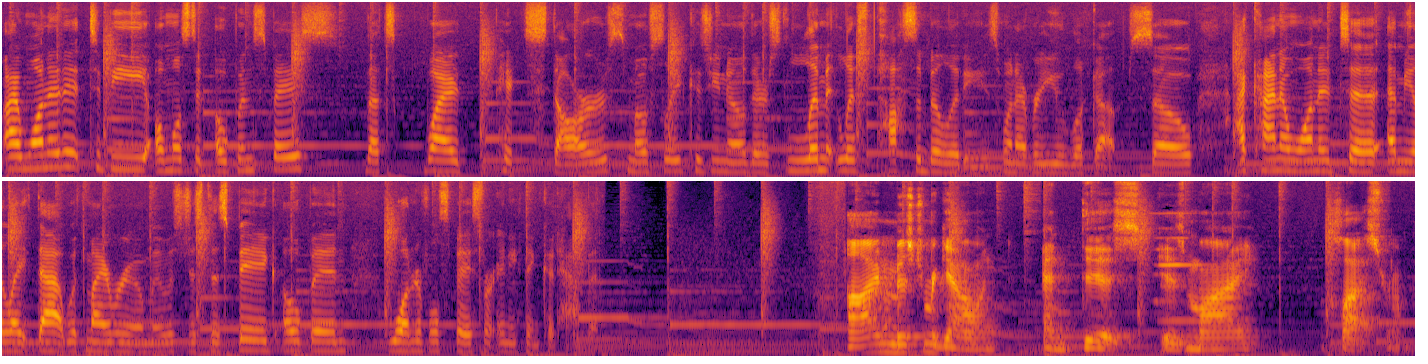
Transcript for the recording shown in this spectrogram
I wanted it to be almost an open space. That's why I picked stars mostly because you know there's limitless possibilities whenever you look up. So I kind of wanted to emulate that with my room. It was just this big, open, wonderful space where anything could happen. I'm Mr. McGowan, and this is my classroom.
